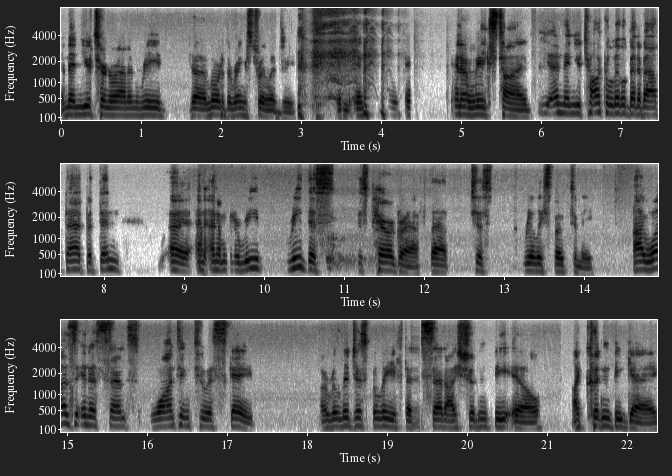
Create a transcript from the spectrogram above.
and then you turn around and read the Lord of the Rings trilogy in, in, in a week's time. And then you talk a little bit about that, but then, uh, and, and I'm going to read read this this paragraph that just really spoke to me. I was, in a sense, wanting to escape a religious belief that said I shouldn't be ill, I couldn't be gay,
